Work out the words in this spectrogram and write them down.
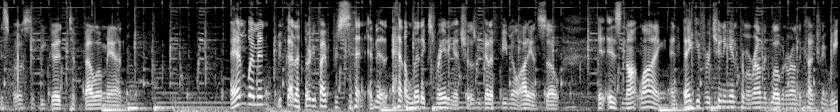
is supposed to be good to fellow man. And women, we've got a 35% and an- analytics rating that shows we've got a female audience, so it is not lying. And thank you for tuning in from around the globe and around the country. We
